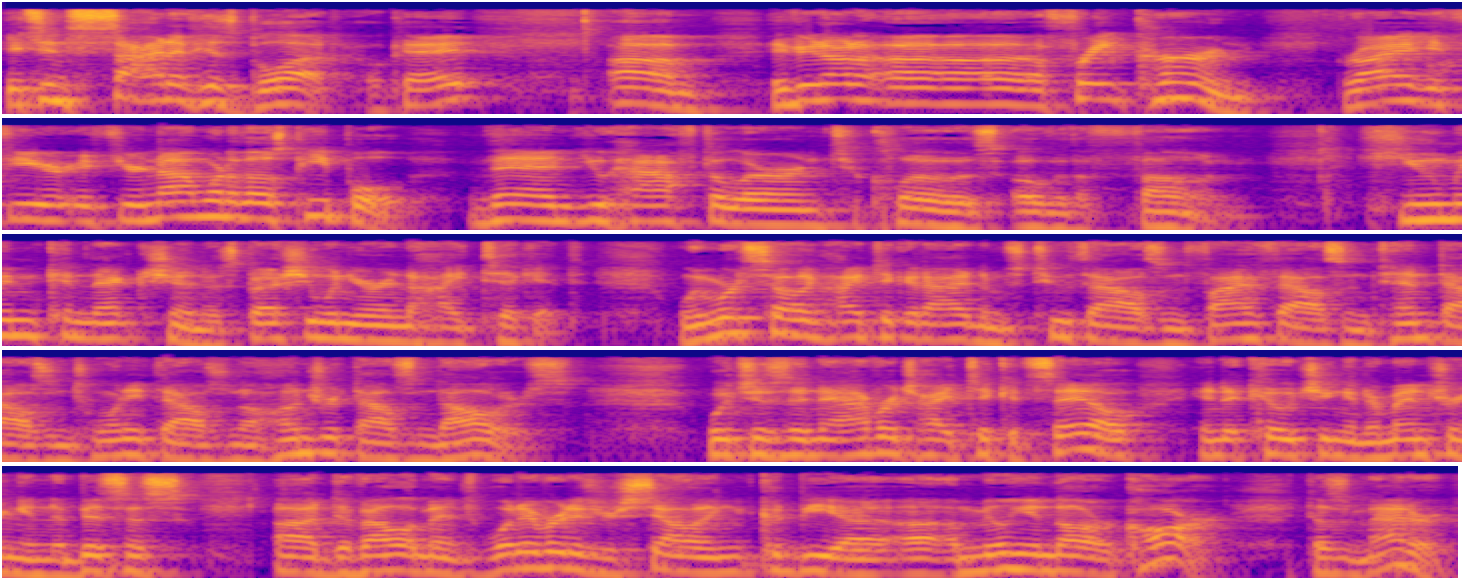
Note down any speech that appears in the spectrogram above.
It's inside of his blood. Okay. Um, if you're not a, a, Frank Kern, right? If you're if you're not one of those people, then you have to learn to close over the phone human connection, especially when you're into high ticket. When we're selling high ticket items, $2,000, $5,000, $10,000, $20,000, $100,000, which is an average high ticket sale into coaching, into mentoring, into business uh, development, whatever it is you're selling, it could be a, a million dollar car. Doesn't matter.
